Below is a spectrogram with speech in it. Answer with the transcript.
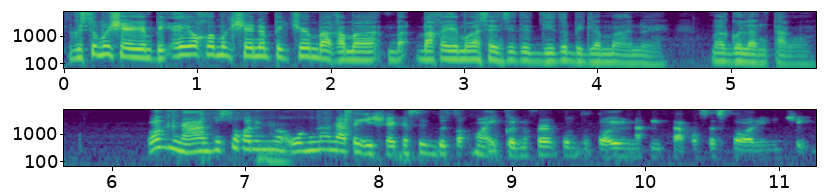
Gusto mo share yung picture? Ayoko mag-share ng picture. Baka, ma, ba- baka yung mga sensitive dito biglang maano eh. Magulantang. Wag na. Gusto ko rin, Hmm. wag na natin i-share kasi gusto ko nga i-confirm kung totoo yung nakita ko sa story ni JP.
